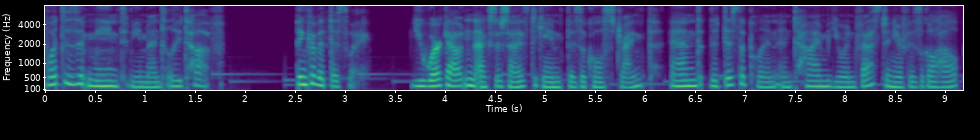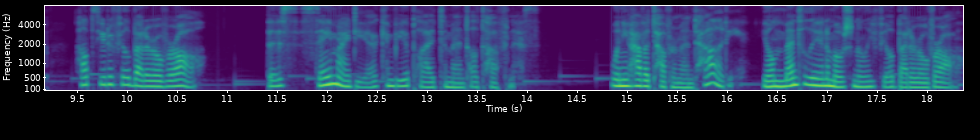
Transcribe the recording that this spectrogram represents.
What does it mean to be mentally tough? Think of it this way. You work out and exercise to gain physical strength and the discipline and time you invest in your physical health helps you to feel better overall. This same idea can be applied to mental toughness. When you have a tougher mentality, you'll mentally and emotionally feel better overall.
